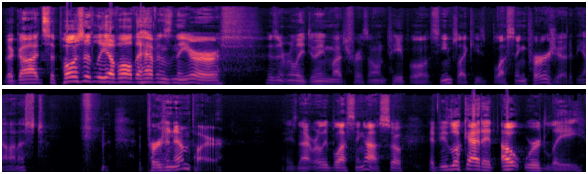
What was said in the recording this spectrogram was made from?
the God supposedly of all the heavens and the earth isn't really doing much for his own people. It seems like he's blessing Persia, to be honest, the Persian Empire. He's not really blessing us. So if you look at it outwardly,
